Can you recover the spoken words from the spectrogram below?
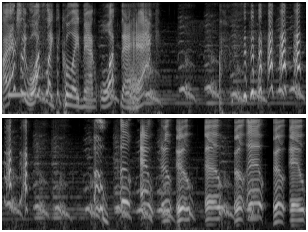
I actually was like the Kool-Aid Man. What the heck? Oh, oh, oh, oh, oh, oh, oh,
